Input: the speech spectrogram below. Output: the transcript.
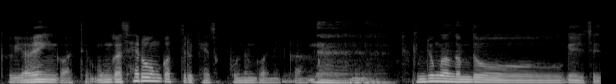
그 여행인 것 같아요. 뭔가 새로운 것들을 계속 보는 거니까. 네. 네. 김종관 감독의 이제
